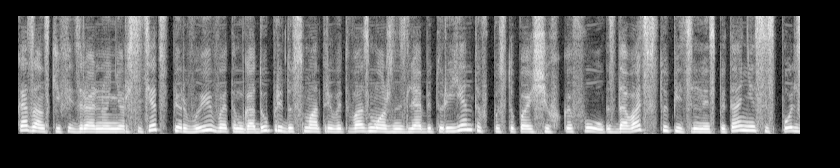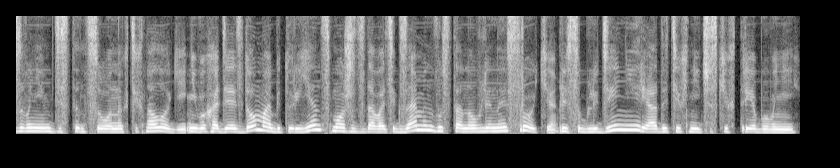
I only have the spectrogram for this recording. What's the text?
Казанский федеральный университет впервые в этом году предусматривает возможность для абитуриентов, поступающих в КФУ, сдавать вступительные испытания с использованием дистанционных технологий. Не выходя из дома, абитуриент сможет сдавать экзамен в установленные сроки при соблюдении ряда технических требований.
